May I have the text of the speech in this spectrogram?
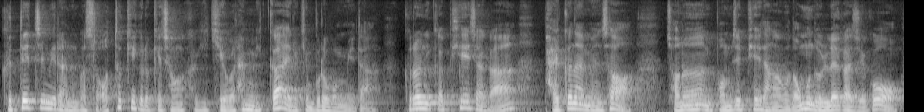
그때쯤이라는 것을 어떻게 그렇게 정확하게 기억을 합니까? 이렇게 물어봅니다. 그러니까 피해자가 발끈하면서 저는 범죄 피해 당하고 너무 놀래가지고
